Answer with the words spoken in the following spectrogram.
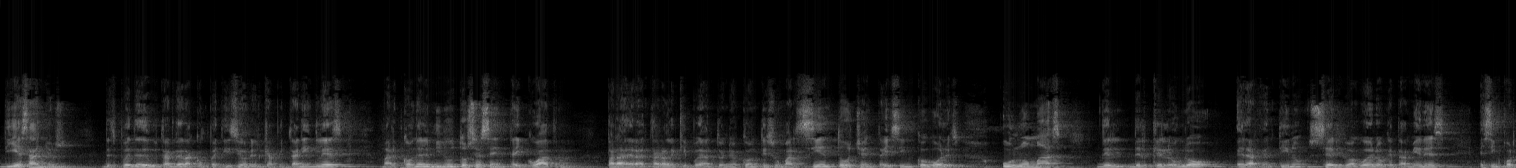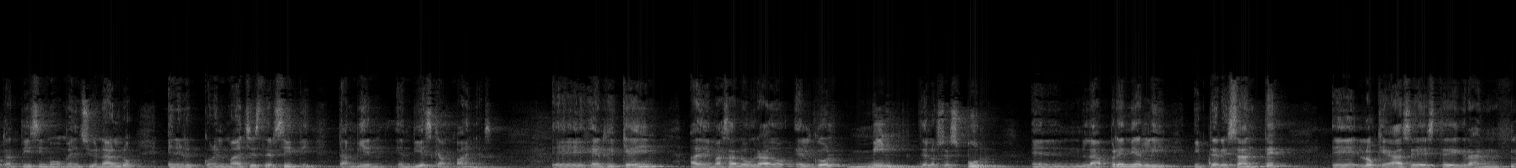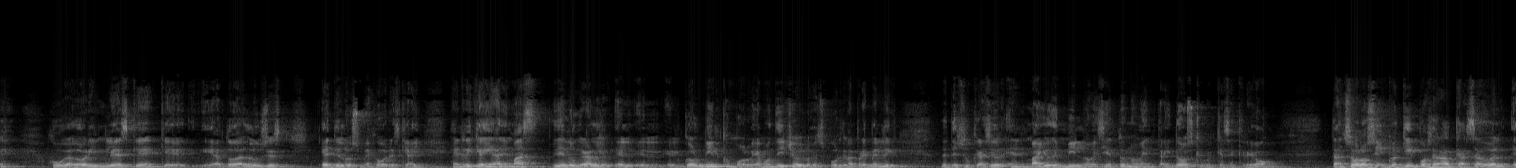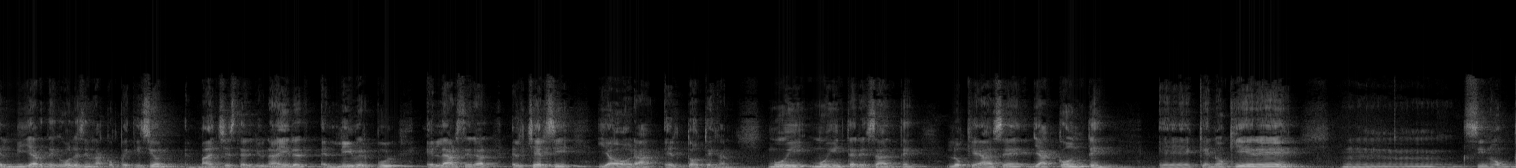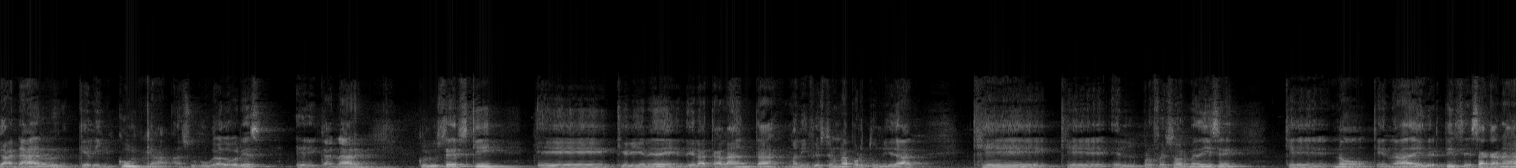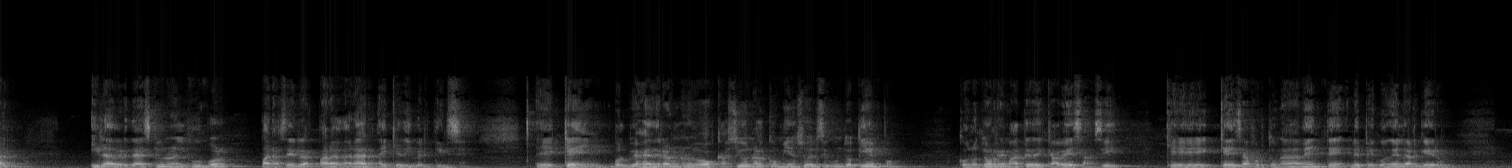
10 años después de debutar de la competición. El capitán inglés marcó en el minuto 64 para adelantar al equipo de Antonio Conte y sumar 185 goles, uno más del, que logró el argentino Sergio Agüero, que también es, es importantísimo mencionarlo en el, con el Manchester City, también en 10 campañas. Eh, Henry Kane además ha logrado el gol 1000 de los Spurs en la Premier League. Interesante eh, lo que hace este gran jugador inglés que, que, a todas luces es de los mejores que hay. Henry Kane además de lograr el, el, el gol 1000, como lo habíamos dicho, de los Spurs de la Premier League, desde su creación en mayo de 1992, que fue que se creó. Tan solo cinco equipos han alcanzado el, millar de goles en la competición. El Manchester United, el Liverpool, el Arsenal, el Chelsea y ahora el Tottenham. Muy, muy interesante lo que hace ya Conte, eh, que no quiere mm, sino ganar, que le inculca a sus jugadores eh, ganar. Kulusevski, eh, que viene de, del Atalanta, manifestó una oportunidad que, que, el profesor me dice que no, que nada de divertirse, es a ganar. Y la verdad es que uno en el fútbol, para, hacer, para ganar, hay que divertirse. Eh, Kane volvió a generar una nueva ocasión al comienzo del segundo tiempo, con otro remate de cabeza, ¿sí? Que, que desafortunadamente le pegó en el larguero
